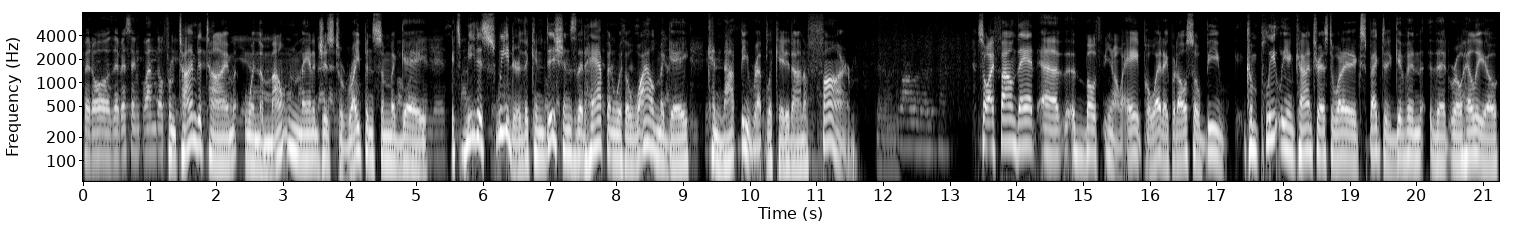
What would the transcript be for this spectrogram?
pero de vez en cuando. From time to time, when the mountain manages to ripen some maguey, its meat is sweeter. The conditions that happen with a wild maguey cannot be replicated on a farm. So I found that uh, both, you know, A, poetic, but also B, completely in contrast to what I expected, given that Rogelio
